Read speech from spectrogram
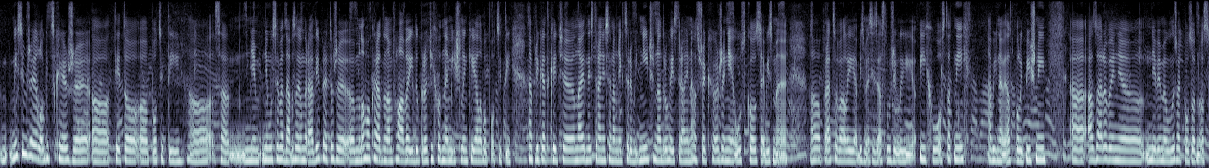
Myslím, že je logické, že tieto pocity sa nemusia mať navzájom rady, pretože mnohokrát nám v hlave idú protichodné myšlienky alebo pocity. Napríklad, keď e, na jednej strane sa nám nechce robiť nič, na druhej strane nás však, že nie je úzkosť, aby sme e, pracovali, aby sme si zaslúžili píchu ostatných, aby na nás boli pyšní a, a zároveň e, nevieme udržať pozornosť.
